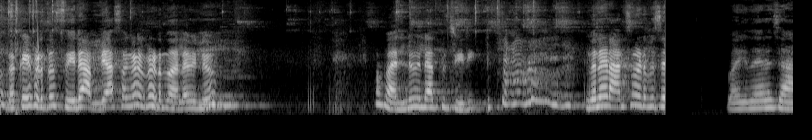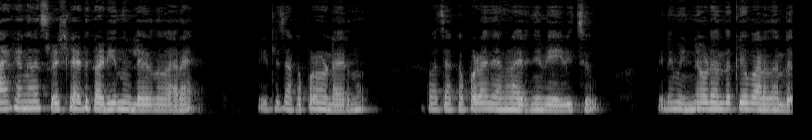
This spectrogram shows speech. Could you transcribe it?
ഇതൊക്കെ ഇവിടുത്തെ സ്ഥിര അഭ്യാസങ്ങൾ ഇവിടുന്നല്ല വല്ലു? ഇല്ലാത്ത ചിരി. ഇന്നലെ ഡാൻസ് പഠിപ്പിച്ച? വൈകുന്നേരം ചായക്ക് അങ്ങനെ സ്പെഷ്യലായിട്ട് കടിയൊന്നും ഇല്ലായിരുന്നു വേറെ. വീട്ടിൽ ചക്കപ്പഴം ഉണ്ടായിരുന്നു. അപ്പോൾ ആ ചക്കപ്പഴം ഞങ്ങൾ അരിഞ്ഞ് വേവിച്ചു. പിന്നെ മിന്നോട് എന്തൊക്കെയോ പറയുന്നുണ്ട്.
